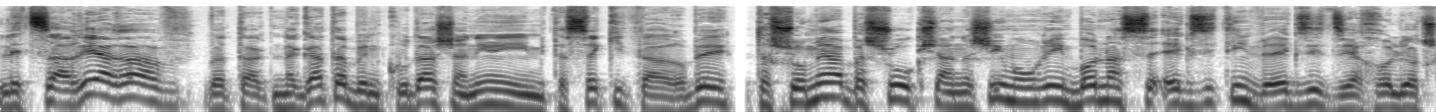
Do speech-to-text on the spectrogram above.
לצערי הרב, ואתה נגעת בנקודה שאני מתעסק איתה הרבה, אתה שומע בשוק שאנשים אומרים בוא נעשה אקזיטים, ואקזיט זה יכול להיות 30-40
